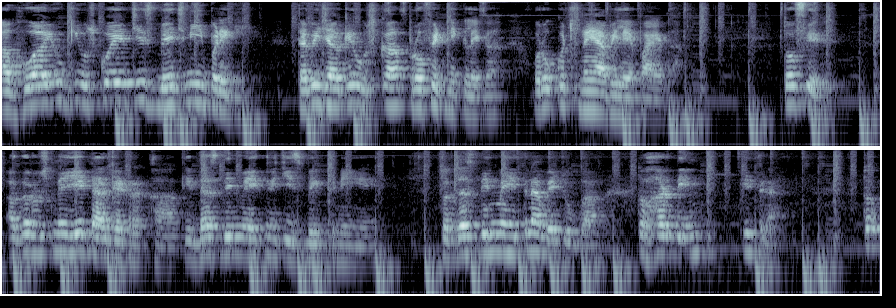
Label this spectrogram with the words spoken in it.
अब हुआ यूँ कि उसको ये चीज़ बेचनी ही पड़ेगी तभी जाके उसका प्रॉफिट निकलेगा और वो कुछ नया भी ले पाएगा। तो फिर अगर उसने ये टारगेट रखा कि 10 दिन में इतनी चीज़ बेचनी है तो 10 दिन में इतना बेचूँगा तो हर दिन कितना? तो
